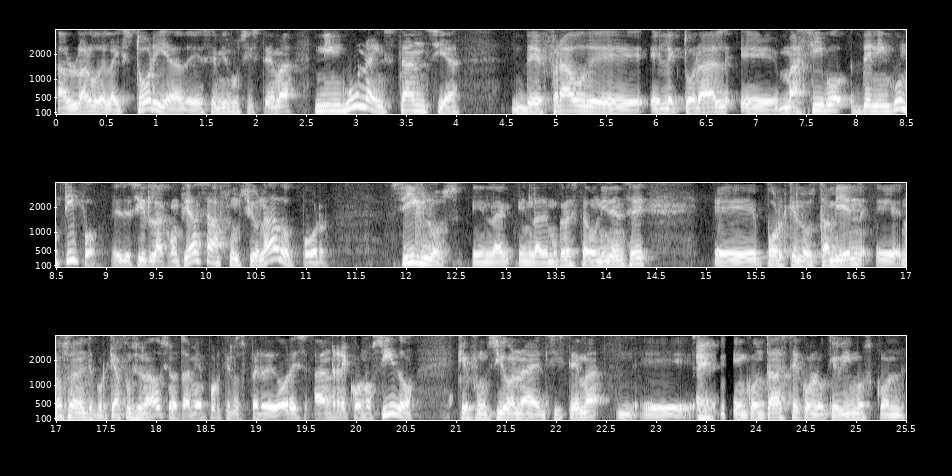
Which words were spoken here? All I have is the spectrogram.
a lo largo de la historia de ese mismo sistema ninguna instancia de fraude electoral eh, masivo de ningún tipo. Es decir, la confianza ha funcionado por siglos en la, en la democracia estadounidense, eh, porque los también, eh, no solamente porque ha funcionado, sino también porque los perdedores han reconocido que funciona el sistema, eh, en contraste con lo que vimos con,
